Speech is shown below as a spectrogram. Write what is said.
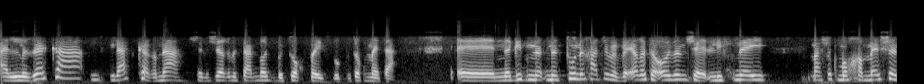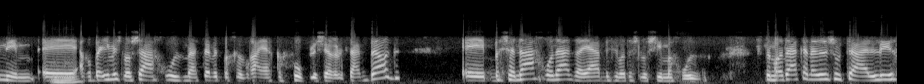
על רקע נפילת קרנה של שריל סנדברג בתוך פייסבוק, בתוך מטא. אה, נגיד נתון אחד שמסבר את האוזן שלפני משהו כמו חמש שנים, 43% מהצוות בחברה היה כפוף לשריל סנדברג. בשנה האחרונה זה היה בסביבות ה-30%. זאת אומרת, היה כאן איזשהו תהליך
